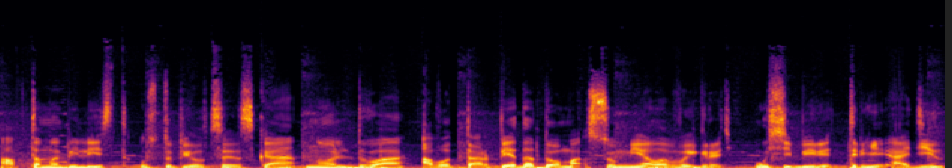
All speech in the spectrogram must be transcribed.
Автомобилист уступил ЦСКА 0-2, а вот Торпеда дома сумела выиграть у Сибири 3-1.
